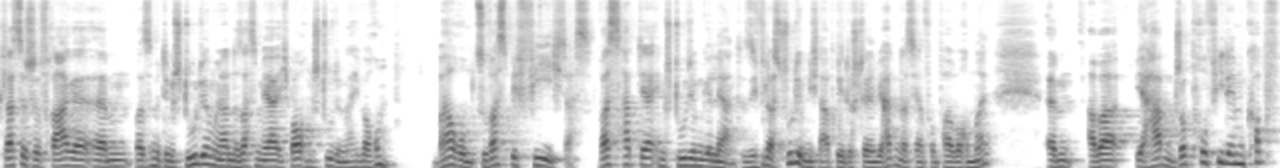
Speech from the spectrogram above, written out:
klassische Frage, ähm, was ist mit dem Studium? Und dann sagst du mir, ja, ich brauche ein Studium. Sag ich, warum? Warum? Zu was befähigt das? Was hat der im Studium gelernt? Also ich will das Studium nicht in Abrede stellen. Wir hatten das ja vor ein paar Wochen mal. Ähm, aber wir haben Jobprofile im Kopf,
